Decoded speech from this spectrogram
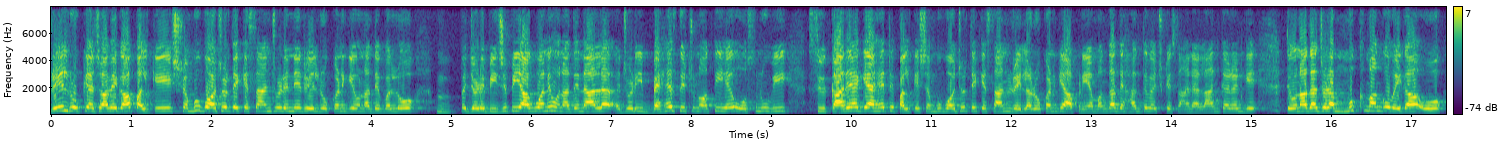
ਰੇਲ ਰੋਕਿਆ ਜਾਵੇਗਾ ਭਲਕੇ ਸ਼ੰਭੂ ਬਾਰਡਰ ਤੇ ਕਿਸਾਨ ਜਿਹੜੇ ਨੇ ਰੇਲ ਰੋਕਣਗੇ ਉਹਨਾਂ ਦੇ ਵੱਲੋਂ ਮ, ਜਿਹੜੇ ਬੀਜੇਪੀ ਆਗੂਆਂ ਨੇ ਉਹਨਾਂ ਦੇ ਨਾਲ ਜਿਹੜੀ ਬਹਿਸ ਦੀ ਚੁਣੌਤੀ ਹੈ ਉਸ ਨੂੰ ਵੀ ਸਵੀਕਾਰਿਆ ਗਿਆ ਹੈ ਤੇ ਭਲਕੇ ਸ਼ੰਭੂ ਬਾਰਡਰ ਤੇ ਕਿਸਾਨ ਰੇਲਾਂ ਰੋਕਣਗੇ ਆਪਣੀਆਂ ਮੰਗਾਂ ਦੇ ਹੱਕ ਦੇ ਵਿੱਚ ਕਿਸਾਨ ਐਲਾਨ ਕਰਨਗੇ ਤੇ ਉਹਨਾਂ ਦਾ ਜਿਹੜਾ ਮੁੱਖ ਮੰਗ ਹੋਵੇਗਾ ਉਹ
